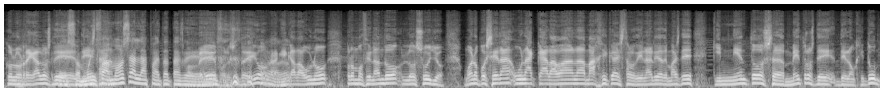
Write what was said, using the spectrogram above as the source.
con los regalos de... Son de muy esta- famosas las patatas de... Hombre, por eso te digo, Claro. aquí cada uno promocionando lo suyo. Bueno, pues era una caravana mágica extraordinaria de más de 500 eh, metros de, de longitud.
